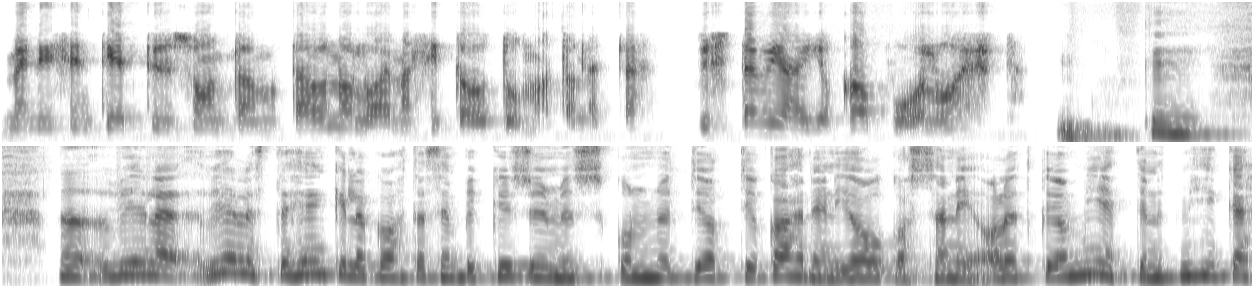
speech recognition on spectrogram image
menisin tiettyyn suuntaan, mutta on ollut aina sitoutumaton, että ystäviä joka puolueesta. Okei. Okay. No vielä, vielä sitten henkilökohtaisempi kysymys, kun nyt olet jo kahden joukossa, niin oletko jo miettinyt, mihinkä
